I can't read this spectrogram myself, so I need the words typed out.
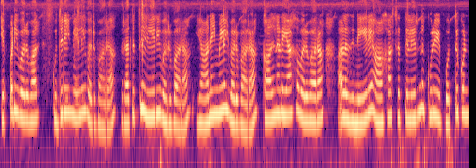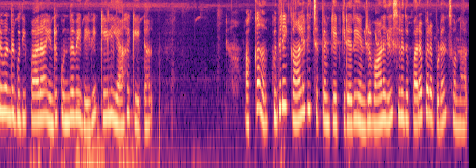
எப்படி வருவார்? குதிரை மேலே வருவாரா? ரதத்தில் ஏறி வருவாரா? யானை மேல் வருவாரா? கால்நடையாக வருவாரா? அல்லது நேரே ஆகாசத்திலிருந்து கூரையை பொத்து கொண்டு வந்து குதிப்பாரா? என்று குந்தவை தேவி கேலியாக கேட்டாள். அக்கா குதிரை காலடி சத்தம் கேட்கிறது என்று வானதி சிறிது பரபரப்புடன் சொன்னாள்.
